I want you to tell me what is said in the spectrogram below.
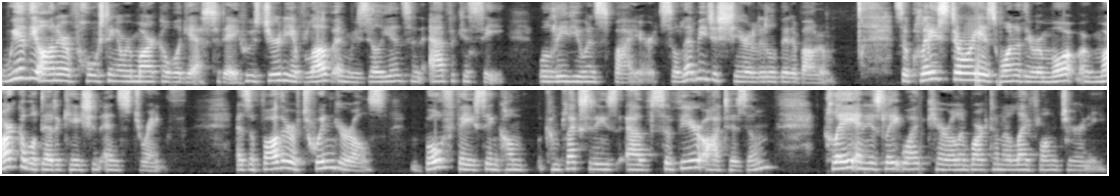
we have the honor of hosting a remarkable guest today whose journey of love and resilience and advocacy will leave you inspired. So let me just share a little bit about him. So Clay's story is one of the remor- remarkable dedication and strength. As a father of twin girls, both facing com- complexities of severe autism Clay and his late wife Carole embarked on a lifelong journey,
